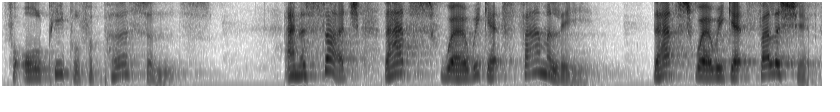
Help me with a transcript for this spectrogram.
for all people, for persons. And as such, that's where we get family. That's where we get fellowship.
